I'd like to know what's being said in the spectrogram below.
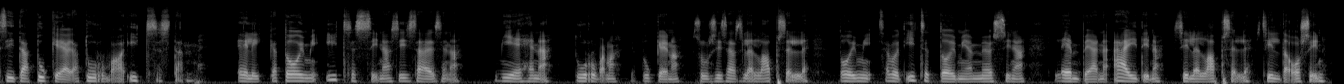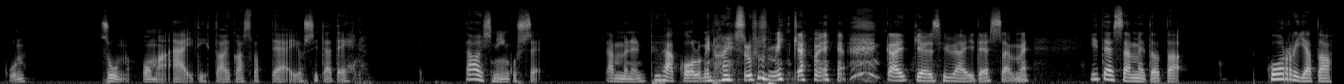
sitä tukea ja turvaa itsestämme. Eli toimi itse sinä sisäisenä miehenä, turvana ja tukena sun sisäiselle lapselle. Toimi, sä voit itse toimia myös sinä lempeänä äitinä sille lapselle siltä osin, kun sun oma äiti tai kasvattaja ei ole sitä tehnyt. Tämä olisi niin kuin se tämmöinen pyhä kolminaisuus, mikä meidän kaikki olisi hyvä itsessämme, itsessämme tota, korjata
